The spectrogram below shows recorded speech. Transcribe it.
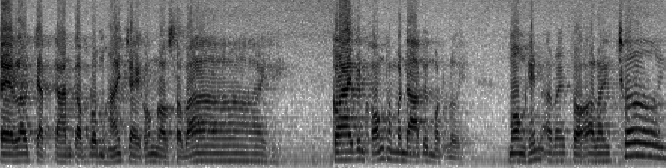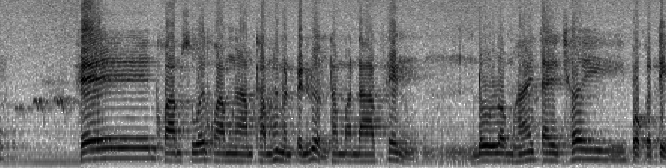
แต่เราจัดการกับลมหายใจของเราสบาย กลายเป็นของธรรมดาไปหมดเลย มองเห็นอะไรต่ออะไรเชยเห็นความสวยความงามทำให้มันเป็นเรื่องธรรมดาเพ่ง ดูลมหายใจเฉยปกติ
